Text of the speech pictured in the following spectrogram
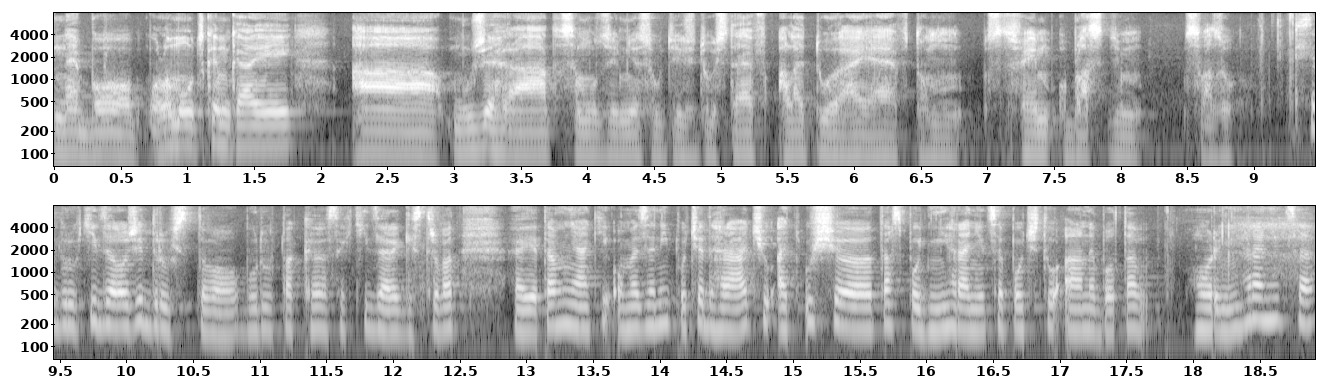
nebo Olomouckém kraji a může hrát samozřejmě soutěž družstev, ale tu hraje v tom svém oblastním svazu. Když si budu chtít založit družstvo, budu pak se chtít zaregistrovat, eh, je tam nějaký omezený počet hráčů, ať už eh, ta spodní hranice počtu, a nebo ta horní hranice?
